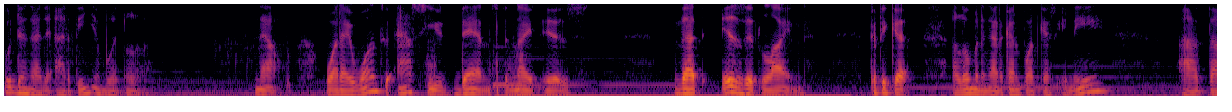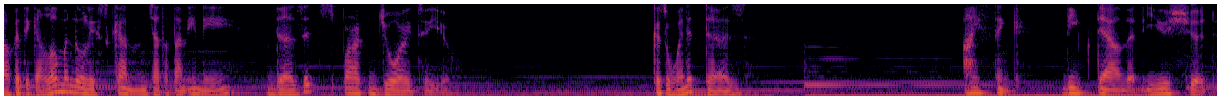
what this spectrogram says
udah nggak ada artinya buat lo. Now, what I want to ask you dance tonight is that is it line. Ketika lo mendengarkan podcast ini, atau ketika lo menuliskan catatan ini, does it spark joy to you? Because when it does, I think deep down that you should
